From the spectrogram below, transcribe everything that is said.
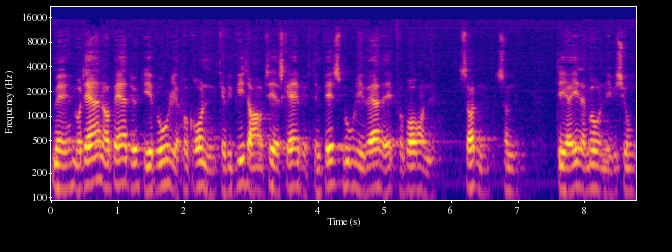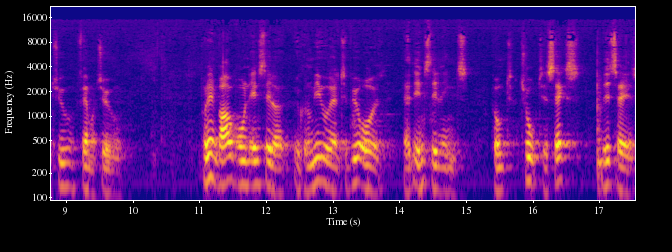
Med moderne og bæredygtige boliger på grunden kan vi bidrage til at skabe den bedst mulige hverdag for borgerne, sådan som det er et af målene i Vision 2025. På den baggrund indstiller økonomiudvalget til byrådet, at indstillingens punkt 2-6 vedtages,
